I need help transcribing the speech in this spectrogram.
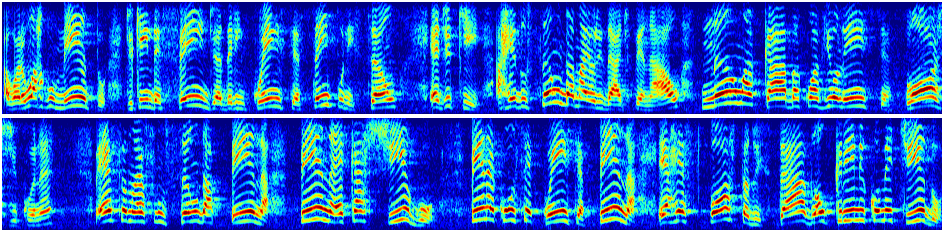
Agora, o argumento de quem defende a delinquência sem punição é de que a redução da maioridade penal não acaba com a violência. Lógico, né? Essa não é a função da pena. Pena é castigo. Pena é consequência, pena é a resposta do Estado ao crime cometido.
